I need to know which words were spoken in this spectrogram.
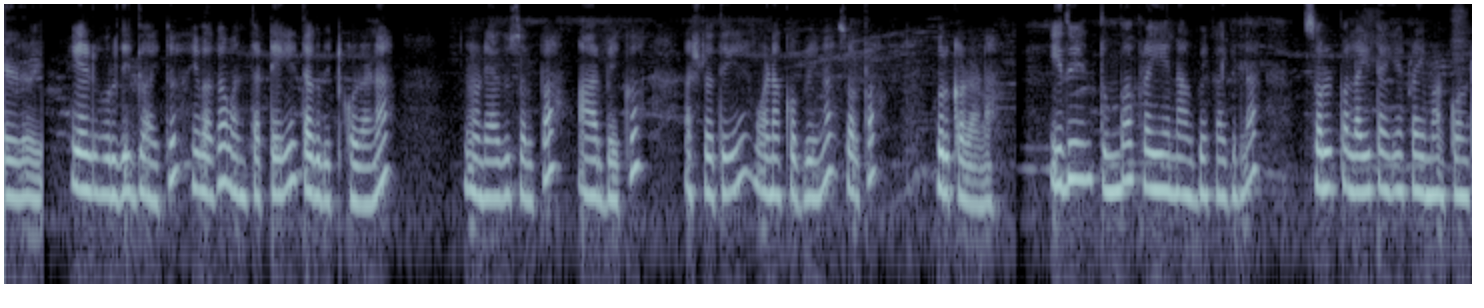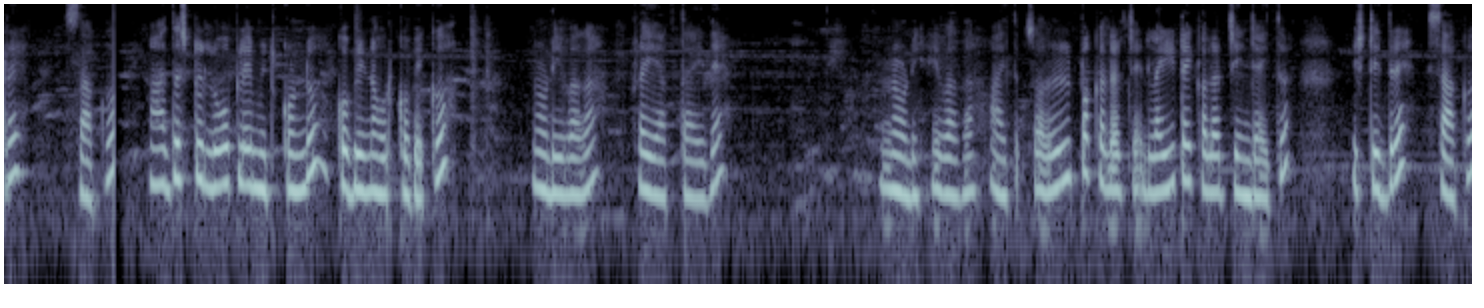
ಎಳ್ಳು ಎರಡು ಹುರಿದಿದ್ದು ಆಯಿತು. ಇವಾಗ ಒಂದು ತಟ್ಟೆಗೆ ತೆಗೆದಿಟ್ಕೊಳ್ಳೋಣ. ನೋಡಿ, ಅದು ಸ್ವಲ್ಪ ಆರಬೇಕು. ಅಷ್ಟೊತ್ತಿಗೆ ಒಣ ಕೊಬ್ಬರಿನ ಸ್ವಲ್ಪ ಹುರ್ಕೊಳ್ಳೋಣ. ಇದು ಏನು ತುಂಬ ಫ್ರೈ ಏನಾಗಬೇಕಾಗಿಲ್ಲ ಸ್ವಲ್ಪ ಲೈಟಾಗಿ ಫ್ರೈ ಮಾಡಿಕೊಂಡ್ರೆ ಸಾಕು. ಆದಷ್ಟು ಲೋ ಫ್ಲೇಮ್ ಇಟ್ಕೊಂಡು ಕೊಬ್ಬರಿನ ಹುರ್ಕೋಬೇಕು. ನೋಡಿ, ಇವಾಗ ಫ್ರೈ ಆಗ್ತಾಯಿದೆ ನೋಡಿ, ಇವಾಗ ಆಯಿತು. ಸ್ವಲ್ಪ ಕಲರ್ ಚೇ, ಲೈಟಾಗಿ ಕಲರ್ ಚೇಂಜ್ ಆಯಿತು. ಇಷ್ಟಿದ್ದರೆ ಸಾಕು.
